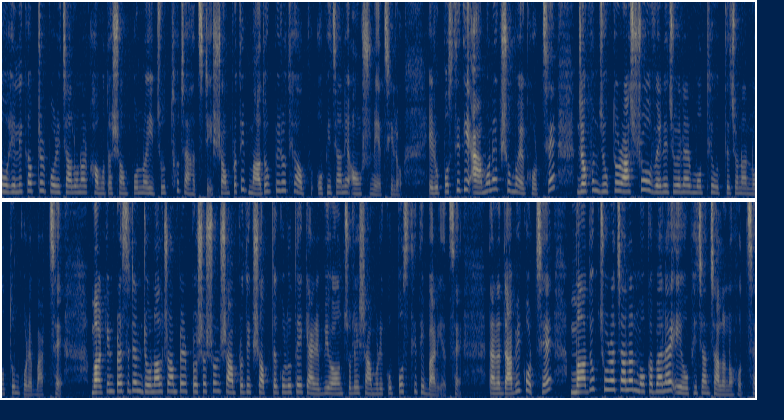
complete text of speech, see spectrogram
ও হেলিকপ্টার পরিচালনার ক্ষমতা সম্পন্ন এই যুদ্ধ জাহাজটি সম্প্রতি মাদক বিরোধী অভিযানে অংশ নিয়েছিল। এর উপস্থিতি এমন এক সময়ে ঘটছে যখন যুক্তরাষ্ট্র ও ভেনেজুয়েলার মধ্যে উত্তেজনা নতুন করে বাড়ছে। মার্কিন প্রেসিডেন্ট ডোনাল্ড ট্রাম্পের প্রশাসন সাম্প্রতিক সপ্তাহগুলোতে ক্যারিবীয় অঞ্চলে সামরিক উপস্থিতি বাড়িয়েছে। তারা দাবি করছে, মাদক চোরাচালান মোকাবেলায় এই অভিযান চালানো হচ্ছে।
